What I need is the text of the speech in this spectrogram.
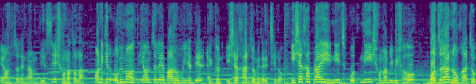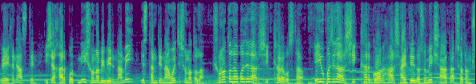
এই অঞ্চলের নাম দিয়েছে সোনাতলা। অনেকের অভিমত এ অঞ্চলে বারো ভূঁইয়াদের একজন ইশাখার জমিদারি ছিল। ইশাখা প্রায়ই নিজ পত্নী সোনা বিবি সহ বজরা নৌকা যোগে এখানে আসতেন। ইশাখার পত্নী সোনা বিবির নামেই স্থানটির নাম হয়েছে সোনাতলা। সোনাতলা উপজেলার শিক্ষা ব্যবস্থা। এই উপজেলার শিক্ষার গড় হার সাঁত্রিশ দশমিক সাত আট শতাংশ।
